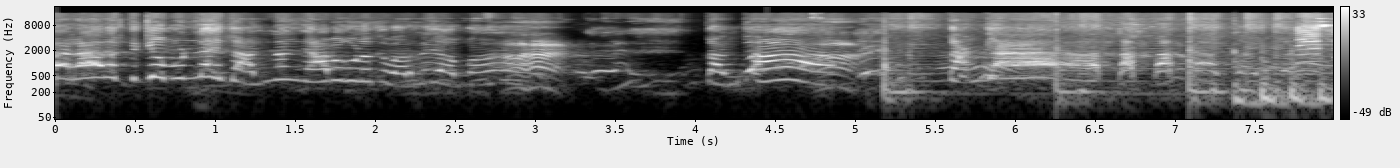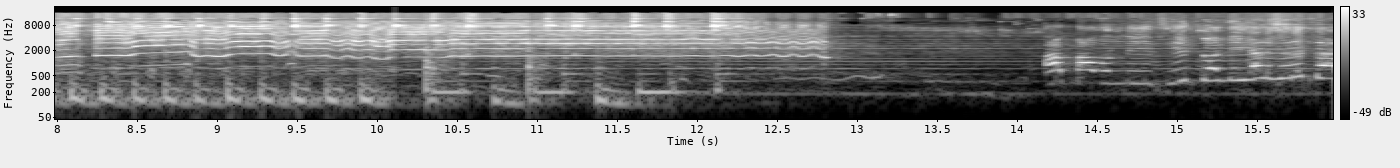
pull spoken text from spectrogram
வராததுக்கு முன்னே இந்த அண்ணன் ஞாபகம் உனக்கு வரலையாம்மா ஆஹா. தங்கா தங்கா அம்மா உன்னை சீத்தொல்லி எழுதிருந்தா.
